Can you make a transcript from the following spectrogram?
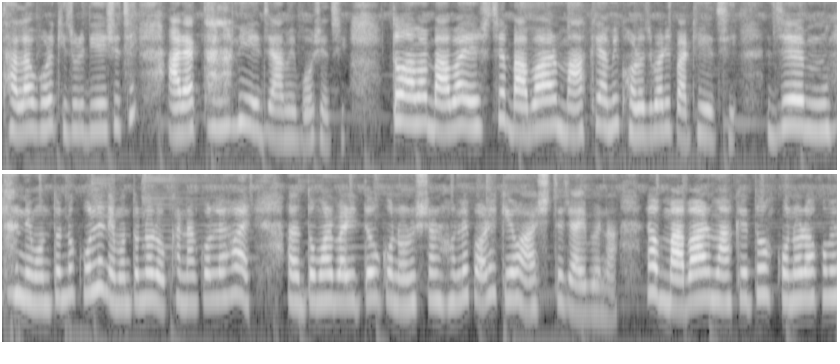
থালা ভরে খিচুড়ি দিয়ে এসেছি। আর এক থালা নিয়ে যে আমি বসেছি। তো আমার বাবা এসছে। বাবা আর মাকে আমি খরচ বাড়ি পাঠিয়েছি। যে নেমন্তন্ন করলে, নেমন্তন্ন রক্ষা না করলে হয় তোমার বাড়িতেও কোনো অনুষ্ঠান হলে পরে কেউ আসতে চাইবে না। বাবা আর মাকে তো কোনো রকমে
